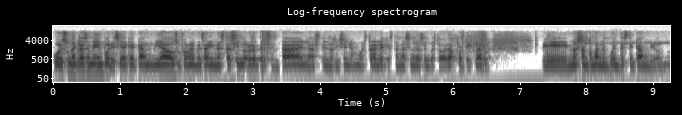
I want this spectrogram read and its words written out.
o es una clase media empobrecida que ha cambiado su forma de pensar y no está siendo representada en los diseños muestrales que están haciendo las encuestadoras porque, claro, eh, no están tomando en cuenta este cambio. ¿no?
